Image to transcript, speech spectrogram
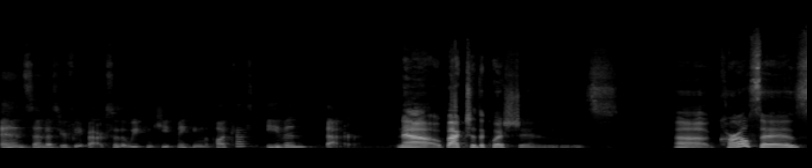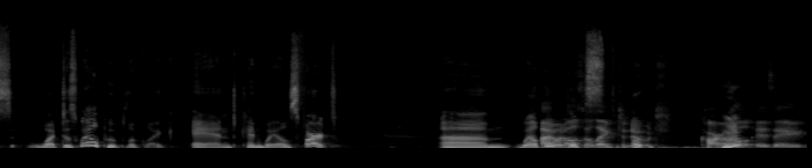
and send us your feedback so that we can keep making the podcast even better. Now, back to the questions. Uh, Carl says, What does whale poop look like? And can whales fart? Um, whale poop I would also like to Oh, note Carl is a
